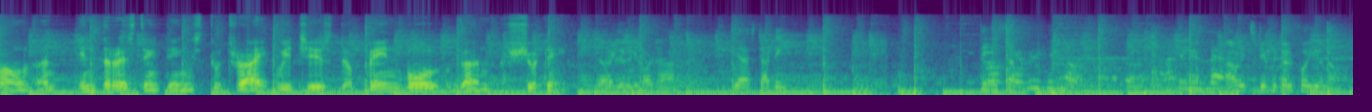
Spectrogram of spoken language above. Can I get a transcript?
found an interesting things to try, which is the paintball gun shooting. Yeah, starting. See some. Everything now. Nothing is left. Now it's difficult for you now.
